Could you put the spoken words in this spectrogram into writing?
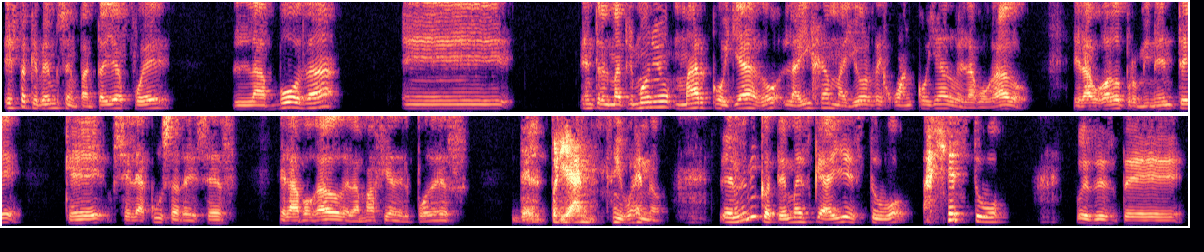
esta que vemos en pantalla fue la boda eh, entre el matrimonio Mar Collado, la hija mayor de Juan Collado, el abogado, el abogado prominente que se le acusa de ser el abogado de la mafia del poder, del PRIAN. Y bueno, el único tema es que ahí estuvo, ahí estuvo, pues este,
